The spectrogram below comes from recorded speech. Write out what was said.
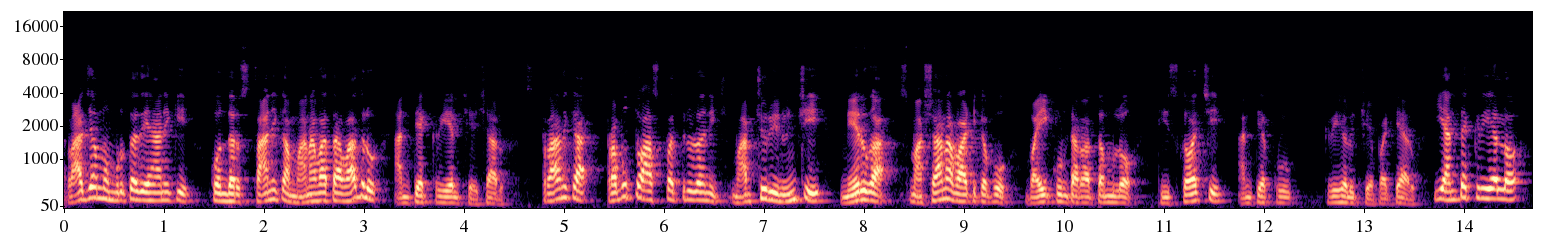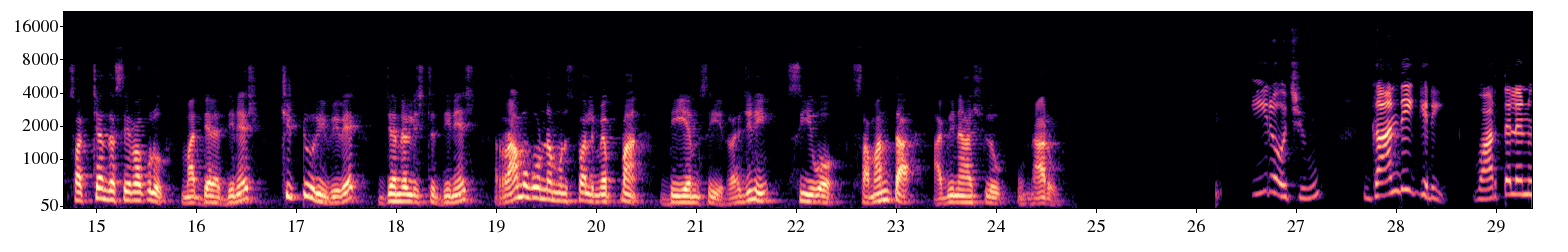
రాజమ్మ మృతదేహానికి కొందరు స్థానిక మానవతావాదులు అంత్యక్రియలు చేశారు. స్థానిక ప్రభుత్వ ఆసుపత్రిలోని మార్చురి నుంచి నేరుగా శ్మశాన వాటికకు వైకుంఠ రథంలో తీసుకువచ్చి అంత్యక్రు క్రియలు చేపట్టారు. ఈ అంత్యక్రియల్లో స్వచ్ఛంద సేవకులు మధ్యల Dinesh Chitturi Vivek journalist Dinesh Ramagunda municipal MEPMA DMC Rajani CO Samantha అవినాష్లు ఉన్నారు. ఈరోజు గాంధీగిరి వార్తలను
